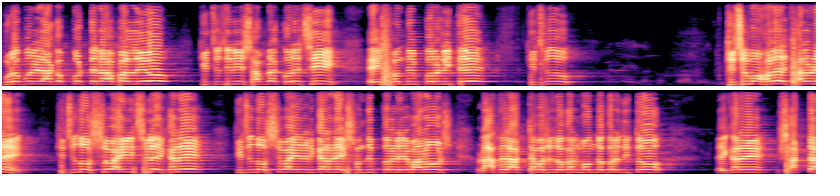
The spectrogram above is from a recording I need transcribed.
পুরোপুরি লাঘব করতে না পারলেও কিছু জিনিস আমরা করেছি এই সন্দীপ কলোনিতে, কিছু কিছু মহলের কারণে, কিছু দস্যু বাহিনী ছিল এখানে, কিছু দস্যু বাহিনীর কারণে সন্দীপ কলোনির মানুষ রাতের আটটা বাজে দোকান বন্ধ করে দিত। এখানে সাতটা,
